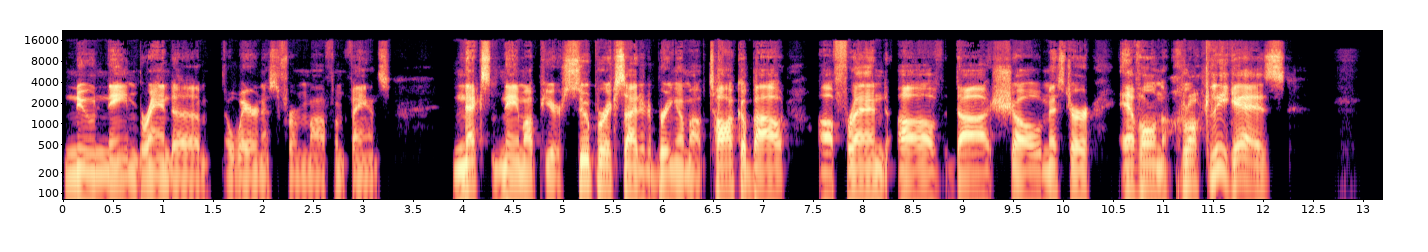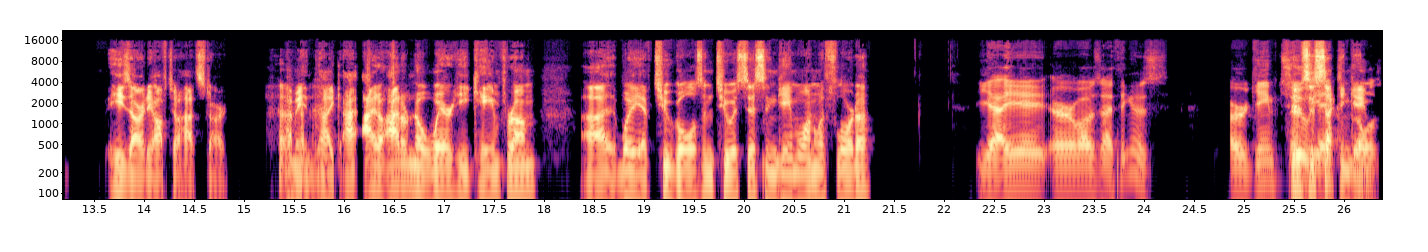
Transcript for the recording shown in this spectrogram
new name brand uh, awareness from uh, from fans. Next name up here. Super excited to bring him up. Talk about a friend of the show, Mr. Evan Rodrigues. He's already off to a hot start. I mean, like I, I don't I don't know where he came from. Uh well, you have two goals and two assists in game one with Florida. Yeah, he or what was it? I think it was or game two. It was the second game. Goals.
